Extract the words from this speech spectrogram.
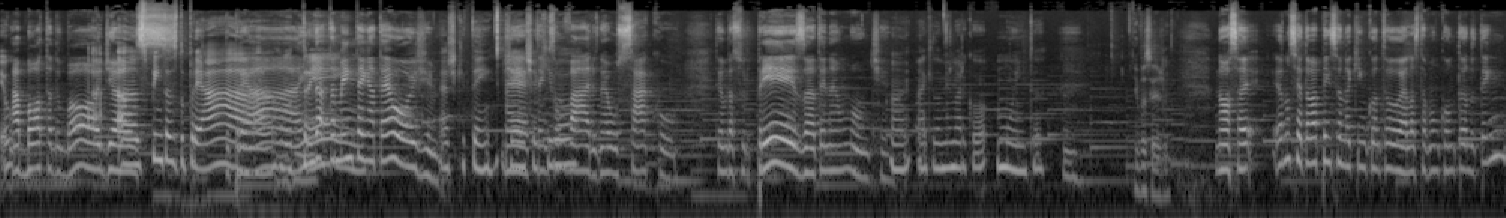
Eu- A bota do bode, As os- pintas do preá, do preá. Ainda trem. também tem até hoje. Acho que tem. É, Gente, tem, aquilo... são vários, né? O saco, tem um da surpresa, tem né, um monte. Ai, aquilo me marcou muito. E você, Ju? Nossa, eu não sei, eu tava pensando aqui enquanto elas estavam contando, tem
